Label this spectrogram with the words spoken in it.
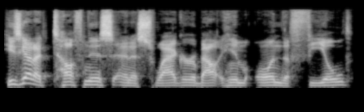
he's got a toughness and a swagger about him on the field.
